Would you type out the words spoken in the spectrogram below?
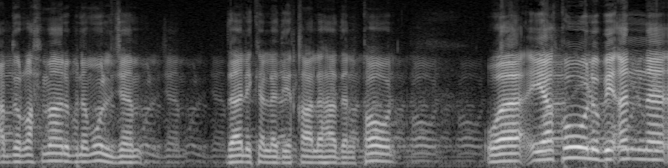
عبد الرحمن بن ملجم. ذلك الذي قال هذا القول. ويقول بأن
